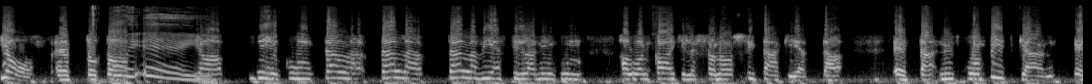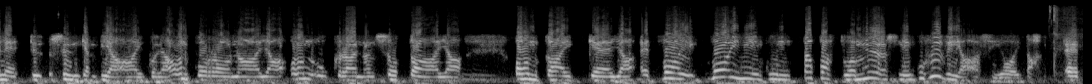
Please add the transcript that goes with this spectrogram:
Joo, että tota... Oi ei. Ja niin kun tällä, tällä, tällä viestillä niin kun haluan kaikille sanoa sitäkin, että, että nyt kun on pitkään eletty synkempiä aikoja, on koronaa ja on Ukrainan sotaa ja on kaikkea ja et voi, voi niin kun tapahtua myös niin kun hyviä asioita. Et,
